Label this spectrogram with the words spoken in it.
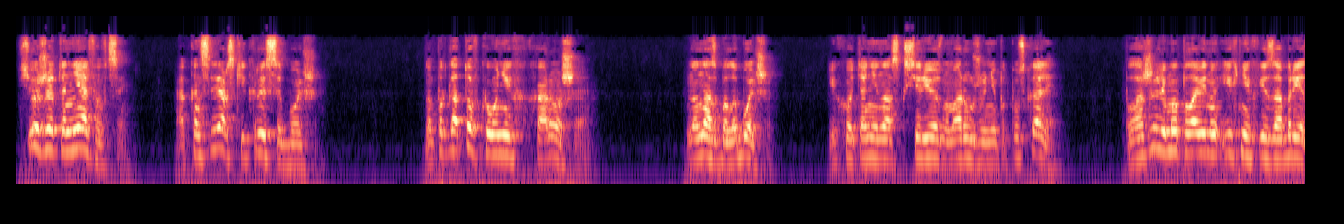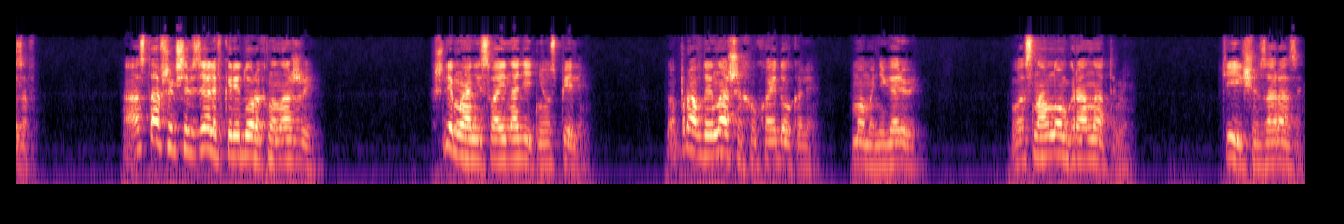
Все же это не альфовцы, а канцелярские крысы больше. Но подготовка у них хорошая. Но нас было больше. И хоть они нас к серьезному оружию не подпускали, положили мы половину ихних из обрезов. А оставшихся взяли в коридорах на ножи. Шлемы они свои надеть не успели. Но правда и наших ухайдокали. Мама, не горюй. В основном гранатами. Те еще заразы.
